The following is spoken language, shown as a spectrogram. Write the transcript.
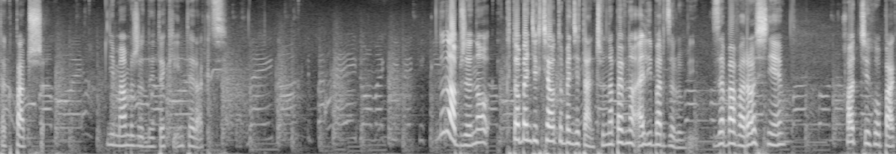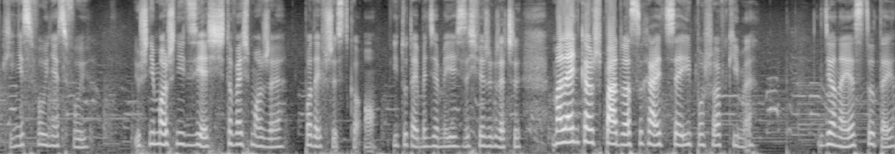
Tak patrzę. Nie mamy żadnej takiej interakcji. No dobrze, no kto będzie chciał, to będzie tańczył. Na pewno Eli bardzo lubi. Zabawa rośnie. Chodźcie chłopaki, nie swój, nie swój. Już nie możesz nic zjeść, to weź może. Podaj wszystko, o. I tutaj będziemy jeść ze świeżych rzeczy. Maleńka już padła, słuchajcie, i poszła w kimę. Gdzie ona jest? Tutaj.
